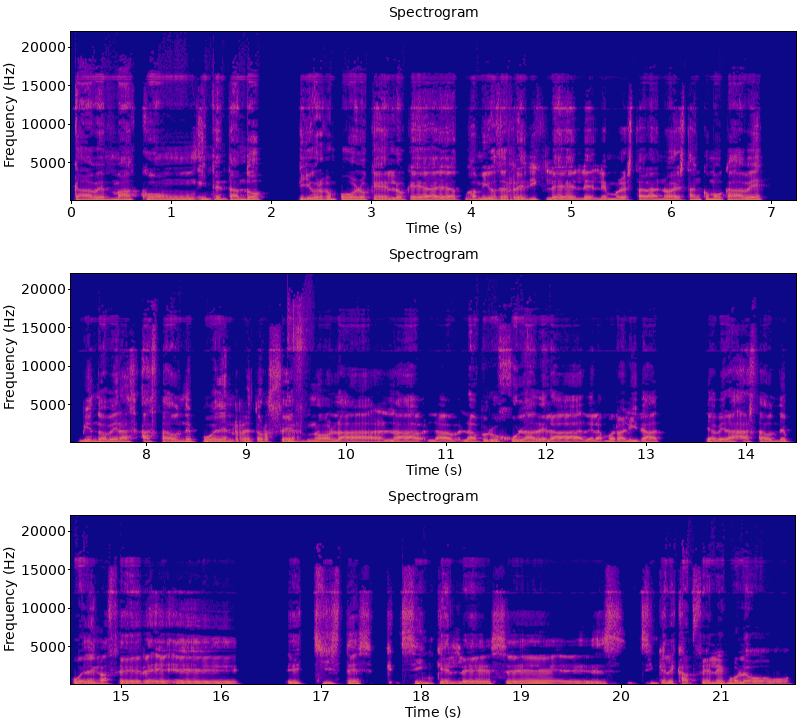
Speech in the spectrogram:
cada vez más con intentando, que yo creo que un poco lo que, lo que a tus amigos de Reddit le, le, molestará, ¿no? Están como cada vez viendo a ver hasta dónde pueden retorcer, ¿no? La, la, la, brújula de la, de la moralidad y a ver hasta dónde pueden hacer eh, eh, chistes sin que les sin que les cancelen o, o,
